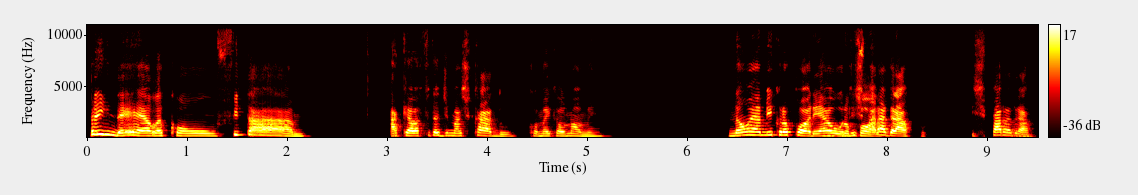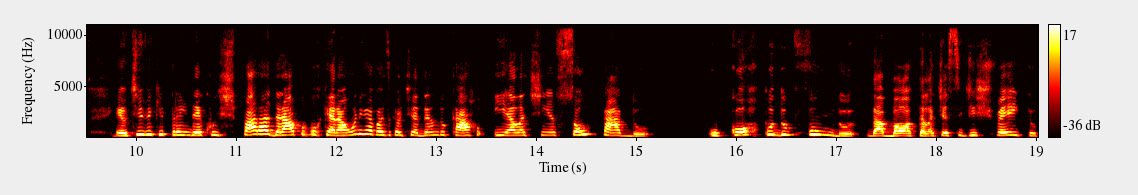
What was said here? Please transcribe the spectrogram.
prender ela com fita, aquela fita de mascado. Como é que é o nome? Não é a micropore, é a outra, Micropore. esparadrapo. Esparadrapo. Eu tive que prender com esparadrapo porque era a única coisa que eu tinha dentro do carro e ela tinha soltado o corpo do fundo da bota, ela tinha se desfeito.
